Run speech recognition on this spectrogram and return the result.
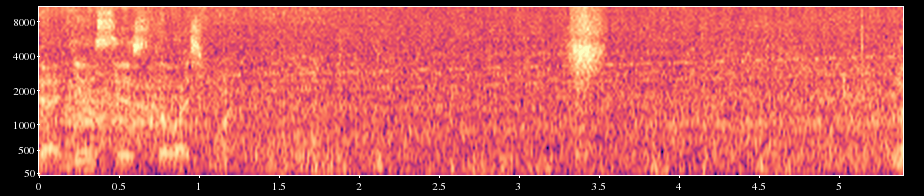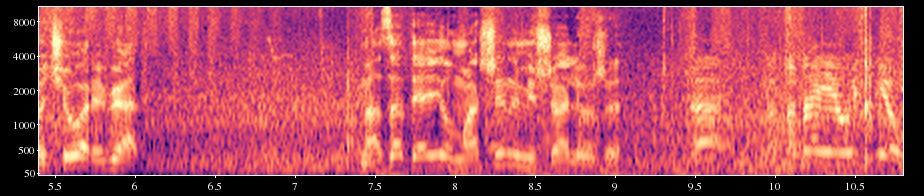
Т11 108. Ну чего, ребят? Назад я видел, машины мешали уже. Да, но тогда я его сделал.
